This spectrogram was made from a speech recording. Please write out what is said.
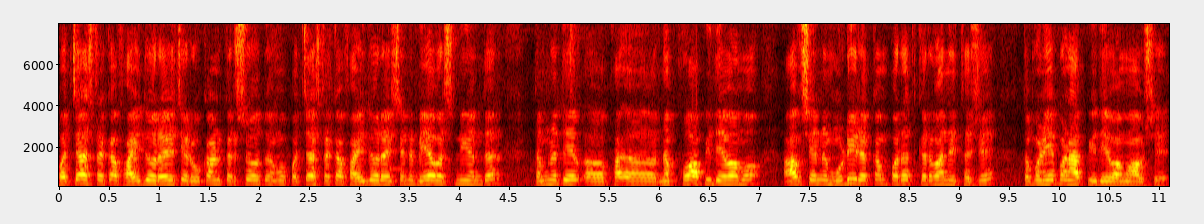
પચાસ ટકા ફાયદો રહે છે, રોકાણ કરશો તો એમાં પચાસ ટકા ફાયદો રહેશે અને બે વર્ષની અંદર તમને તે નફો આપી દેવામાં આવશે અને મૂડી રકમ પરત કરવાની થશે તો પણ એ પણ આપી દેવામાં આવશે.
